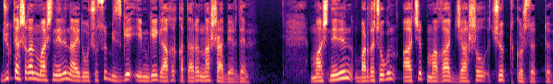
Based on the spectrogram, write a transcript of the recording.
Жүк ташыган машиненин айдоочусу бизге эмгек акы катары наша берди. Машиненин бардачогун ачып мага жашыл чөптү көрсөттү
